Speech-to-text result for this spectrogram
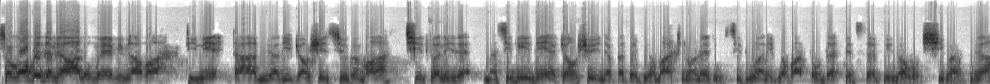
စောကောပိတ်သက်များအားလုံးပဲမင်္ဂလာပါဒီနေ့ဒါနူယာဒီပြောင်းရွှေ့ဈေးကွက်မှာခြေသွက်နေတဲ့မန်စီးတီးအသင်းရဲ့ပြောင်းရွှေ့နဲ့ပတ်သက်ပြီးတော့မှကျွန်တော်နဲ့တူစီတူကနေပြီးတော့မှသုံးသက်တင်ဆက်ပေးသွားဖို့ရှိပါတယ်ခင်ဗျာ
